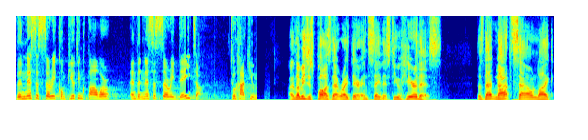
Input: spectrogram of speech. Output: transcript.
the necessary computing power and the necessary data to hack you. Right, let me just pause that right there and say this. Do you hear this? Does that not sound like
